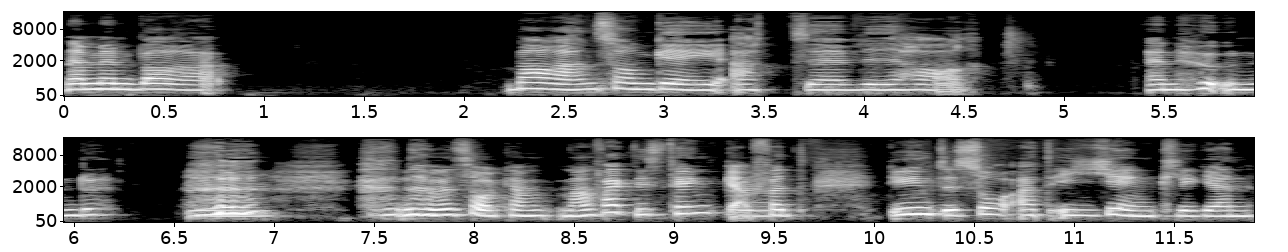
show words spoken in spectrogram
nej men bara, bara en sån grej att eh, vi har en hund. Mm. nej men så kan man faktiskt tänka. Mm. För att det är ju inte så att egentligen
